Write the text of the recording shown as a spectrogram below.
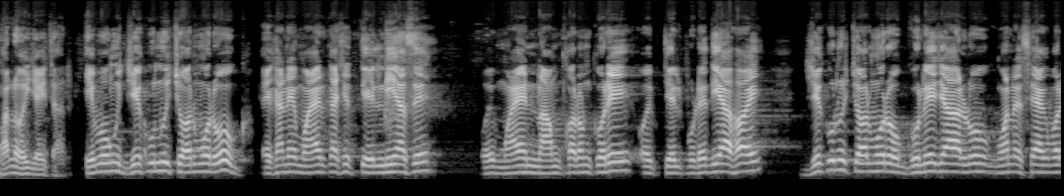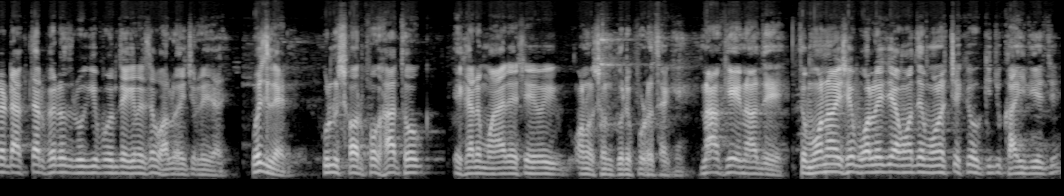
ভালো হয়ে যায় তার। এবং যে কোনো চর্মরোগ এখানে মায়ের কাছে তেল নিয়ে আসে ওই মায়ের নামকরণ করে ওই তেল পড়ে দেওয়া হয়। যে কোনো চর্মরোগ গলে যাওয়া লোক মানে সে একবারে ডাক্তার ফেরত রুগী পর্যন্ত এখানে এসে ভালো হয়ে চলে যায়। বুঝলেন? কোনো সর্পঘাত হোক এখানে মায়ের এসে ওই অনশন করে পড়ে থাকে। না খেয়ে না দে। তো মনে হয় সে বলে যে আমাদের মনে হচ্ছে কেউ কিছু খাই দিয়েছে।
